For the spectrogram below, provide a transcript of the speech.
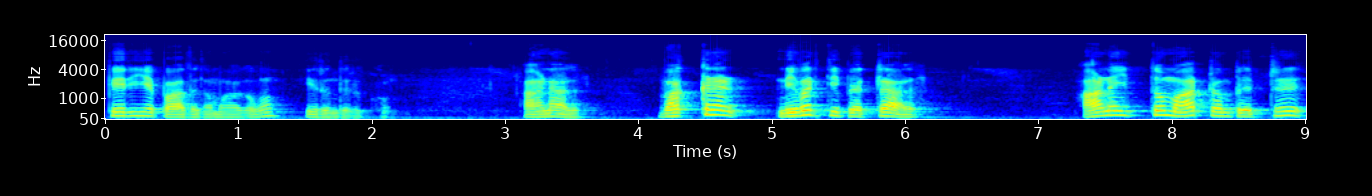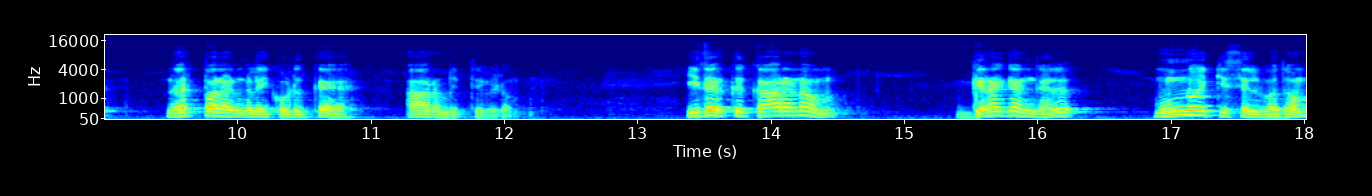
பெரிய பாதகமாகவும் இருந்திருக்கும். ஆனால் வக்ர நிவர்த்தி பெற்றால் அனைத்தும் மாற்றம் பெற்று நற்பலன்களை கொடுக்க ஆரம்பித்துவிடும். இதற்கு காரணம் கிரகங்கள் முன்னோக்கி செல்வதும்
